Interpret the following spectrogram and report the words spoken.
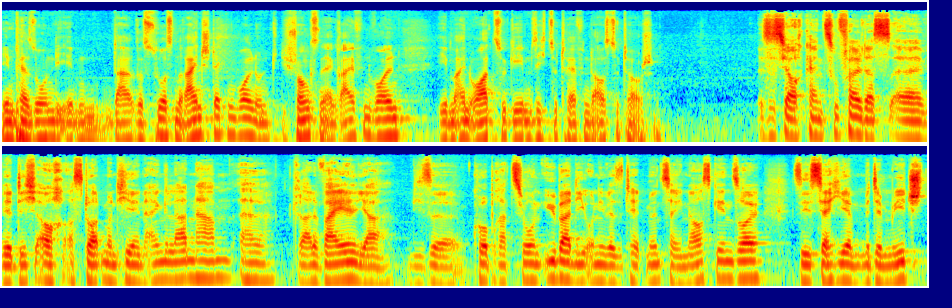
den Personen, die eben da Ressourcen reinstecken wollen und die Chancen ergreifen wollen, eben einen Ort zu geben, sich zu treffen und auszutauschen. Es ist ja auch kein Zufall, dass äh, wir dich auch aus Dortmund hierhin eingeladen haben, äh, gerade weil ja diese Kooperation über die Universität Münster hinausgehen soll. Sie ist ja hier mit dem REACH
